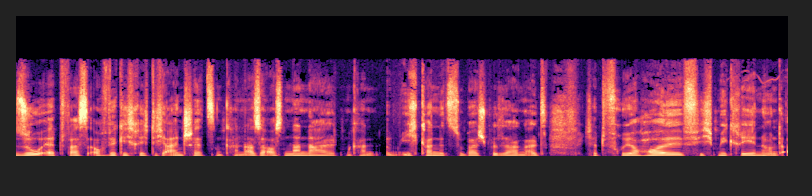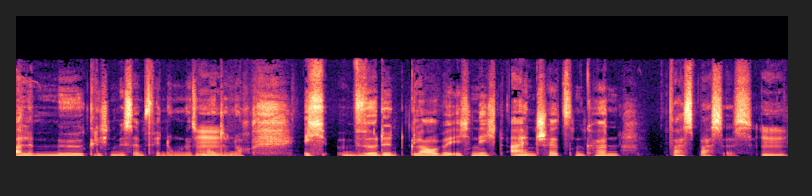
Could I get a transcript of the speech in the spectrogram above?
so etwas auch wirklich richtig einschätzen kann, also auseinanderhalten kann. Ich kann jetzt zum Beispiel sagen, als ich hatte früher häufig Migräne und alle möglichen Missempfindungen, also mhm. heute noch. Ich würde, glaube ich, nicht einschätzen können, was was ist. Mhm.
